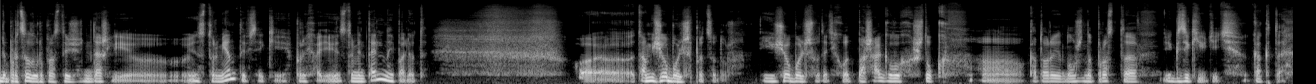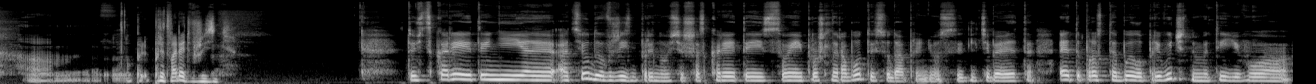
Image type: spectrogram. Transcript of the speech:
до процедуры просто еще не дошли э, инструменты всякие, происходили инструментальные полеты. Э, там еще больше процедур, еще больше вот этих вот пошаговых штук, э, которые нужно просто экзекьютить как-то, притворять в жизнь. То есть, скорее, ты не отсюда в жизнь приносишь, а скорее ты из своей прошлой работы сюда принес. И для тебя это, это просто было привычным, и ты его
